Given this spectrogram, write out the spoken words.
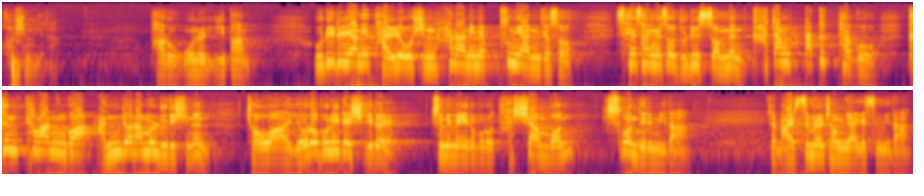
것입니다. 바로 오늘 이 밤 우리를 향해 달려오신 하나님의 품에 안겨서 세상에서 누릴 수 없는 가장 따뜻하고 큰 평안과 안전함을 누리시는 저와 여러분이 되시기를 주님의 이름으로 다시 한번 축원드립니다. 자, 말씀을 정리하겠습니다.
